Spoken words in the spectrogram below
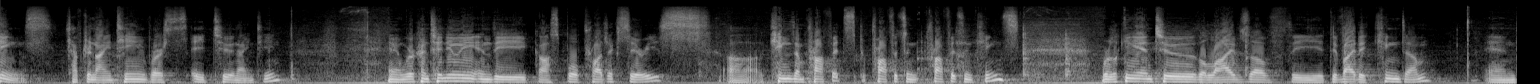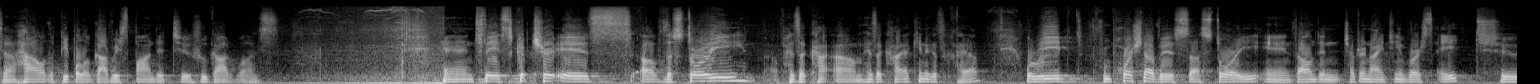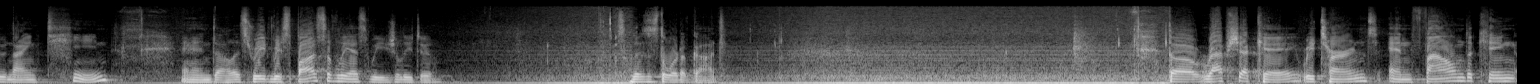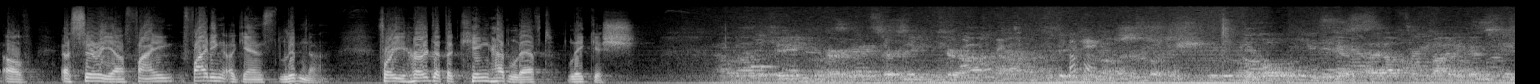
Kings, chapter 19, verse 8 to 19. And we're continuing in the Gospel Project series, uh, Kings and Prophets, Prophets and Prophets and Kings. We're looking into the lives of the divided kingdom and uh, how the people of God responded to who God was. And today's scripture is of the story of Hezekiah, um, Hezekiah King Hezekiah. We'll read from portion of his uh, story in, found in chapter 19, verse 8 to 19. And uh, let's read responsively as we usually do. So this is the word of God. The Rabshakeh returned and found the king of Assyria fighting, fighting against Libnah for he heard that the king had left Lachish. Now the king heard concerning Tirhakah, the king of Behold, he has set out to fight against me.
